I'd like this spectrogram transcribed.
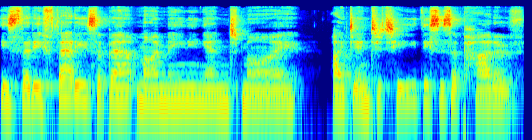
Is that if that is about my meaning and my identity, this is a part of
